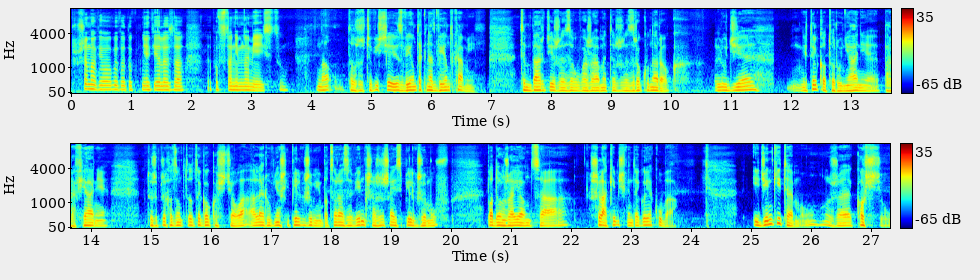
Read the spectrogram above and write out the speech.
przemawiałoby według mnie wiele za powstaniem na miejscu. No, to rzeczywiście jest wyjątek nad wyjątkami. Tym bardziej, że zauważamy też, że z roku na rok ludzie, nie tylko torunianie, parafianie, którzy przychodzą do tego kościoła, ale również i pielgrzymi, bo coraz większa rzesza jest pielgrzymów podążająca szlakiem świętego Jakuba. I dzięki temu, że Kościół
